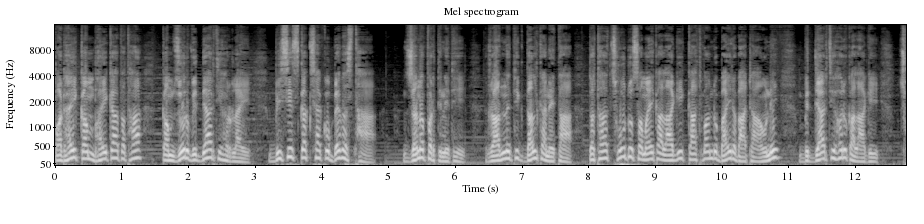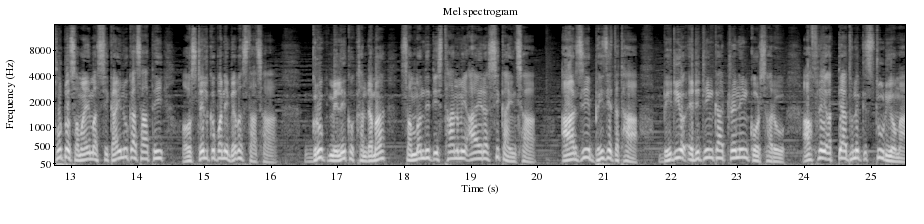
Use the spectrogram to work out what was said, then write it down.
पढाइ कम भएका तथा कमजोर विद्यार्थीहरूलाई विशेष कक्षाको व्यवस्था जनप्रतिनिधि राजनैतिक दलका नेता तथा छोटो समयका लागि काठमाडौँ बाहिरबाट आउने विद्यार्थीहरूका लागि छोटो समयमा सिकाइनुका साथै होस्टेलको पनि व्यवस्था छ। ग्रुप मिलेको खण्डमा सम्बन्धित स्थानमै आएर सिकाइन्छ। आरजे भेजे तथा भिडियो एडिटिङका ट्रेनिङ कोर्सहरू आफ्नै अत्याधुनिक स्टुडियोमा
